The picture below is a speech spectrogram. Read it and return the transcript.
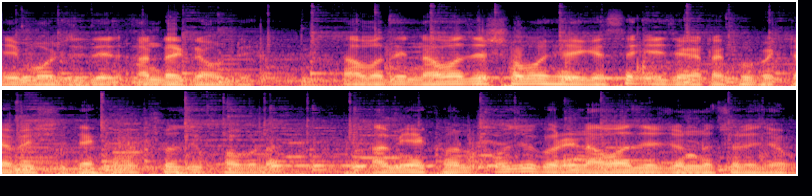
এই মসজিদের আন্ডারগ্রাউন্ডে আমাদের নামাজের সময় হয়ে গেছে এই জায়গাটা খুব একটা বেশি দেখানোর সুযোগ পাবো না। আমি এখন উজু করে নামাজের জন্য চলে যাব।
